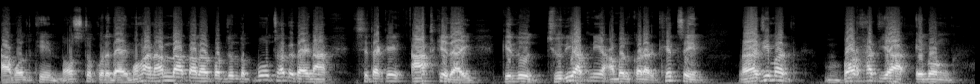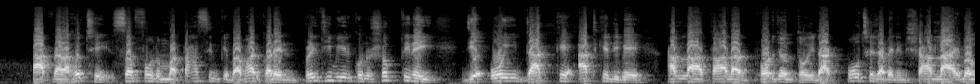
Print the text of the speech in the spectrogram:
আমলকে নষ্ট করে দেয়। মহান আল্লাহ তালা পর্যন্ত পৌঁছাতে দেয় না, সেটাকে আটকে দেয়। কিন্তু যদি আপনি আমল করার ক্ষেত্রে রাজিমাদ বরহাতিয়া এবং আপনারা হচ্ছে সফর উম্মা তাহাসিনকে ব্যবহার করেন, পৃথিবীর কোনো শক্তি নেই যে ওই ডাককে আটকে দিবে। আল্লাহ তালার পর্যন্ত ওই ডাক পৌঁছে যাবেন ইনশাআল্লাহ এবং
